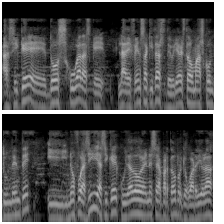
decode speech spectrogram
Así que dos jugadas que la defensa quizás debería haber estado más contundente y no fue así, así que cuidado en ese apartado porque Guardiola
